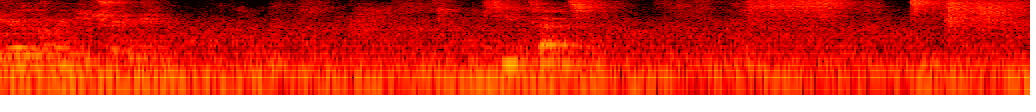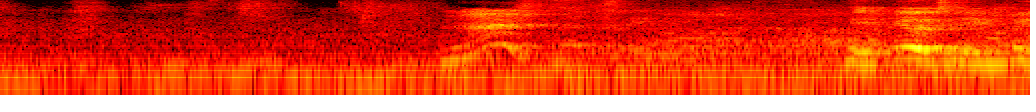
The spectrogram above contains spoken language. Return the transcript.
জিও ধরনের কিছুই নেই ঠিক আছে হেব্বি হয়েছে হেব্বি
